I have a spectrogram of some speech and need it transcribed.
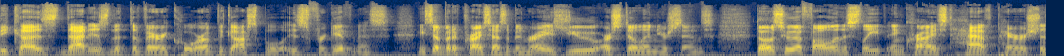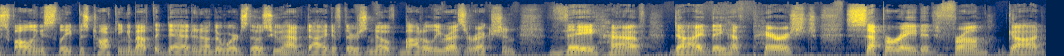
because that is that the very core of the gospel is forgiveness. He said, But if Christ hasn't been raised, you are still in your sins. Those who have fallen asleep in Christ have perished, as falling asleep is talking about the dead. In other words, those who have died, if there's no bodily resurrection, they have died. They have perished, separated from God.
